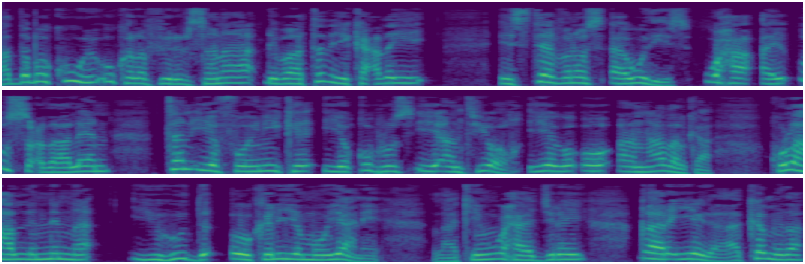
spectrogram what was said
haddaba kuwii u kala firirsanaa dhibaatadii kacday stefanos aawadiis waxa ay u socdaaleen tan iyo foynike iyo qubrus iyo antiyokh iyaga oo aan hadalka kula hadlininna yuhuudda oo keliya mooyaane laakiin waxaa jiray qaar iyaga ka mida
